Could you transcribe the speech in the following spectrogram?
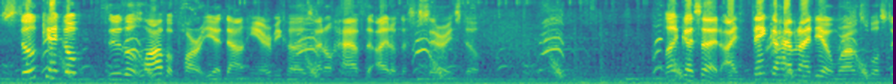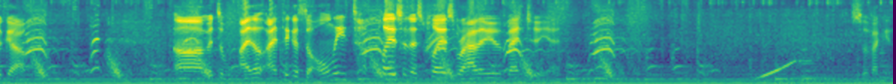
Still can't go through the lava part yet down here because I don't have the item necessary still. Like I said, I think I have an idea where I'm supposed to go. Um, it's a, I don't I think it's the only place in this place where I haven't even been to yet. So if I can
